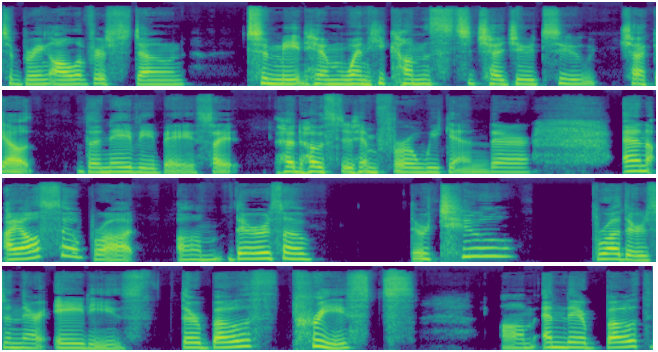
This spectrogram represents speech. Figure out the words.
to bring Oliver Stone to meet him when he comes to Jeju to check out the Navy base. I had hosted him for a weekend there. And I also brought, um, there's a, there are two brothers in their 80s. They're both priests, um, and they're both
